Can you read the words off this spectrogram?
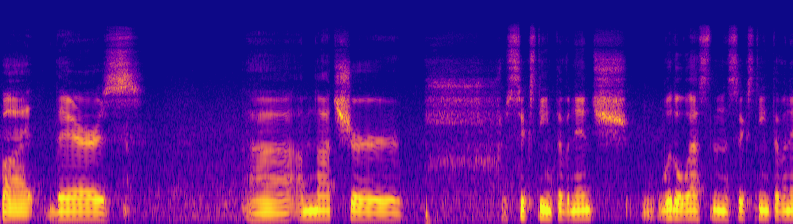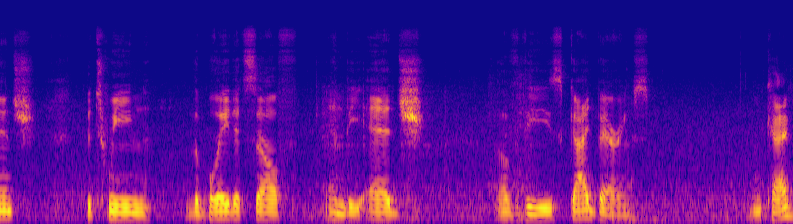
but there's, uh, I'm not sure, 16th of an inch, a little less than the 16th of an inch between the blade itself and the edge of these guide bearings. Okay,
